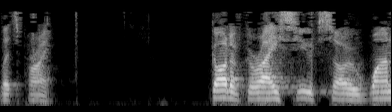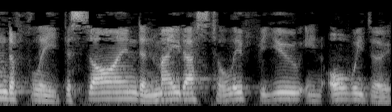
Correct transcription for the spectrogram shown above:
Let's pray. God of grace, you've so wonderfully designed and made us to live for you in all we do.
